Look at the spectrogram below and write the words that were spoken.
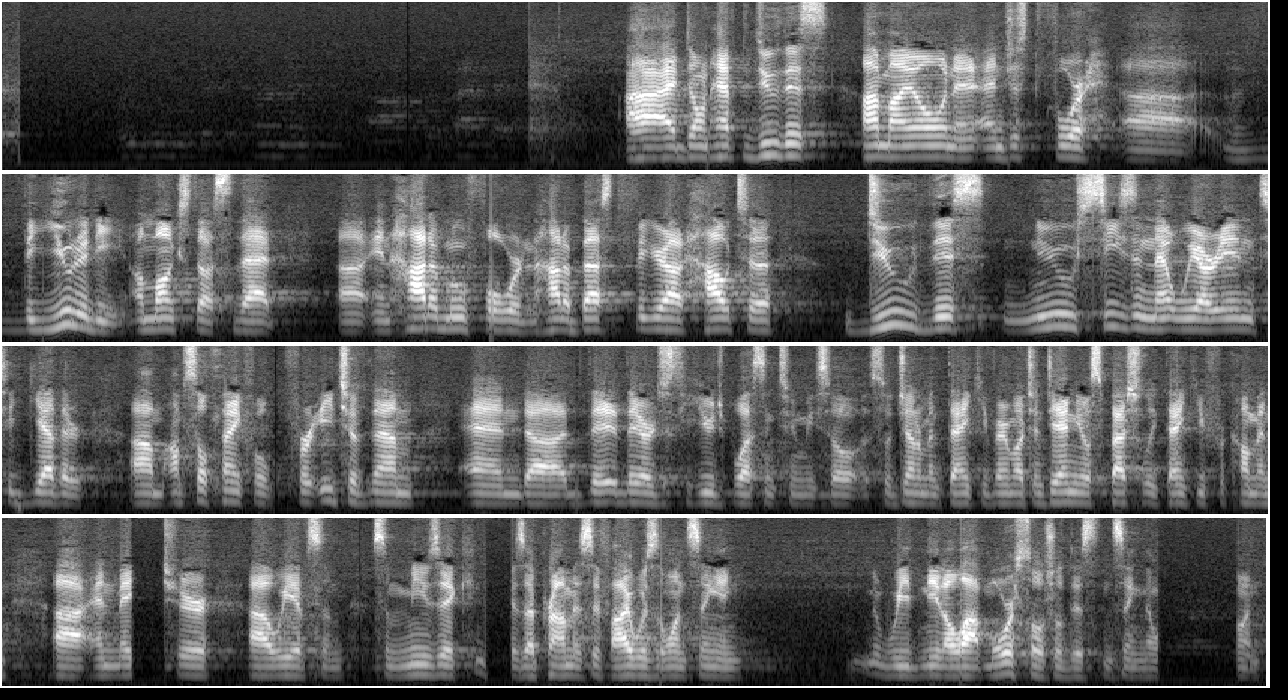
I don't have to do this on my own, and, and just for uh, the unity amongst us that uh, in how to move forward and how to best figure out how to do this new season that we are in together. Um, I'm so thankful for each of them and uh, they, they are just a huge blessing to me. So, so, gentlemen, thank you very much. And Daniel, especially, thank you for coming uh, and making sure uh, we have some, some music. Because I promise if I was the one singing, we'd need a lot more social distancing than we're doing.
